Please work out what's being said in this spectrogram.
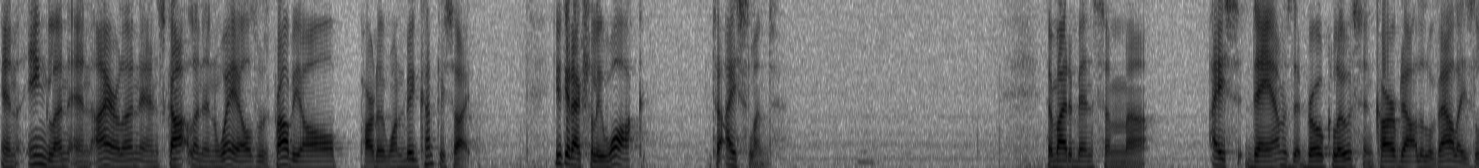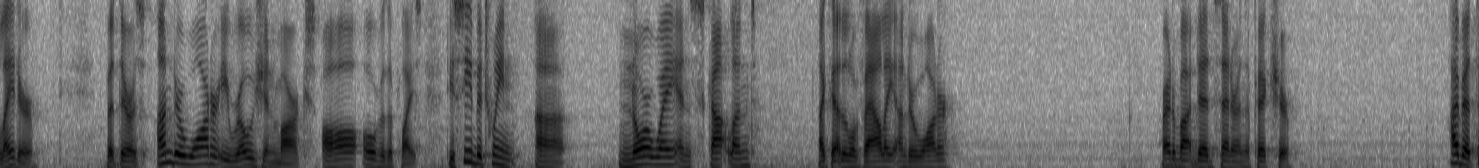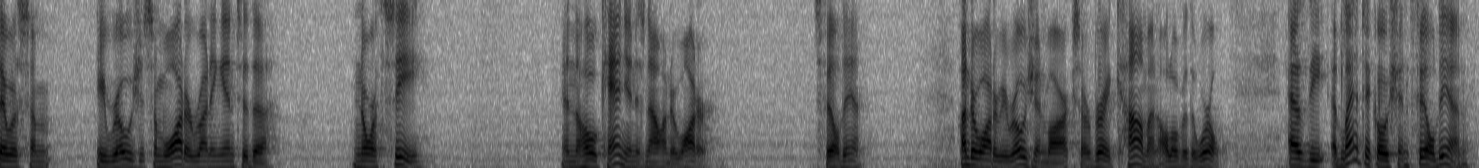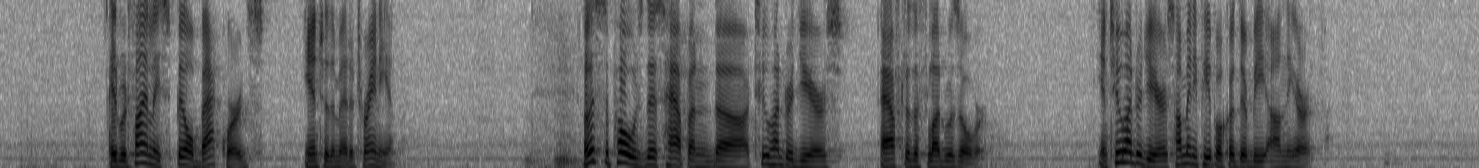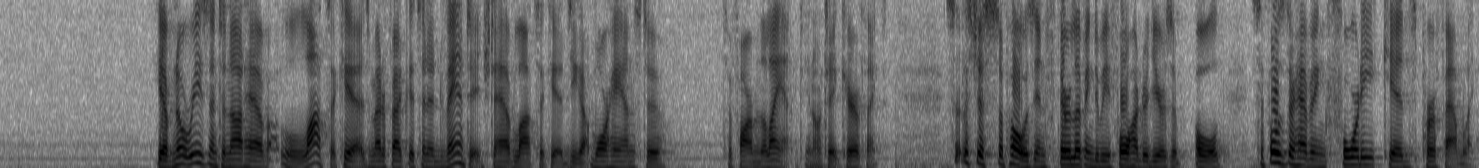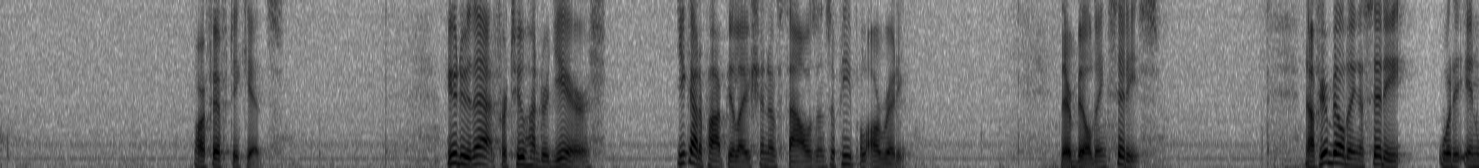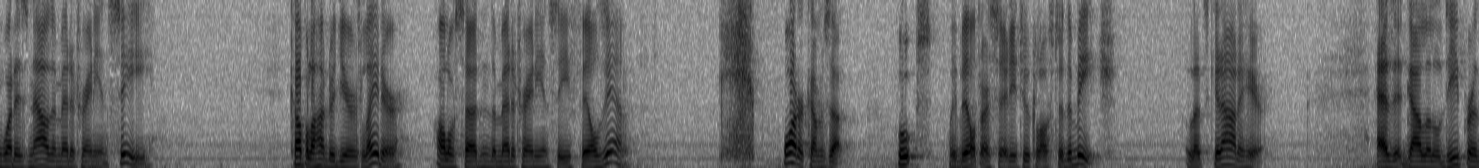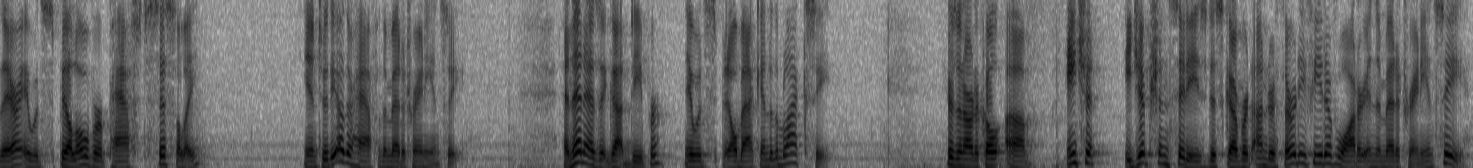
and England and Ireland and Scotland and Wales was probably all part of one big countryside. You could actually walk to Iceland. There might have been some uh, ice dams that broke loose and carved out little valleys later, but there's underwater erosion marks all over the place. Do you see between uh, Norway and Scotland, like that little valley underwater? Right about dead center in the picture. I bet there was some erosion, some water running into the North Sea, and the whole canyon is now underwater. It's filled in. Underwater erosion marks are very common all over the world. As the Atlantic Ocean filled in, it would finally spill backwards into the Mediterranean. Now, let's suppose this happened uh, 200 years after the flood was over. In 200 years, how many people could there be on the earth? You have no reason to not have lots of kids. Matter of fact, it's an advantage to have lots of kids. You got more hands to, to farm the land, you know, take care of things. So let's just suppose if they're living to be 400 years old, suppose they're having 40 kids per family or 50 kids. You do that for 200 years, you got a population of thousands of people already. They're building cities. Now, if you're building a city in what is now the Mediterranean Sea, a couple of hundred years later, all of a sudden the Mediterranean Sea fills in. Water comes up. Oops, we built our city too close to the beach. Let's get out of here. As it got a little deeper there, it would spill over past Sicily into the other half of the Mediterranean Sea. And then as it got deeper, it would spill back into the Black Sea. Here's an article, um, Ancient Egyptian cities discovered under 30 feet of water in the Mediterranean Sea.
